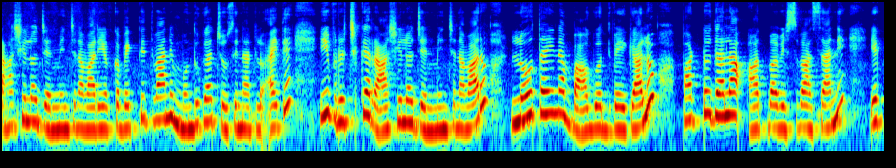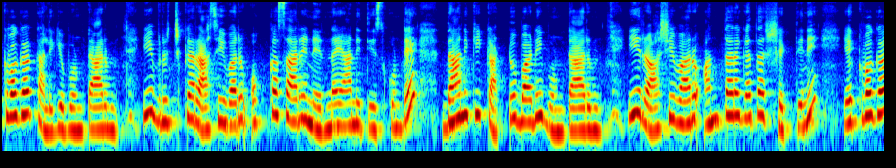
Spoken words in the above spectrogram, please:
రాశిలో జన్మించిన వారి యొక్క వ్యక్తిత్వాన్ని ముందుగా చూసినట్లు అయితే ఈ వృచ్చిక రాశిలో జన్మించిన వారు లోతైన భాగోద్వేగాలు పట్టుదల ఆత్మవిశ్వాసాన్ని ఎక్కువగా కలిగి ఉంటారు. ఈ వృచ్చిక రాశి వారు ఒక్కసారి నిర్ణయాన్ని తీసుకుంటే దానికి కట్టుబడి ఉంటారు. ఈ రాశి వారు అంతర్గత శక్తిని ఎక్కువగా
